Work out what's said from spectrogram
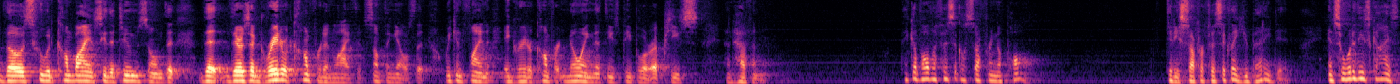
those who would come by and see the tombstones that, that there's a greater comfort in life, that's something else, that we can find a greater comfort knowing that these people are at peace in heaven. Think of all the physical suffering of Paul. Did he suffer physically? You bet he did. And so, what are these guys?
